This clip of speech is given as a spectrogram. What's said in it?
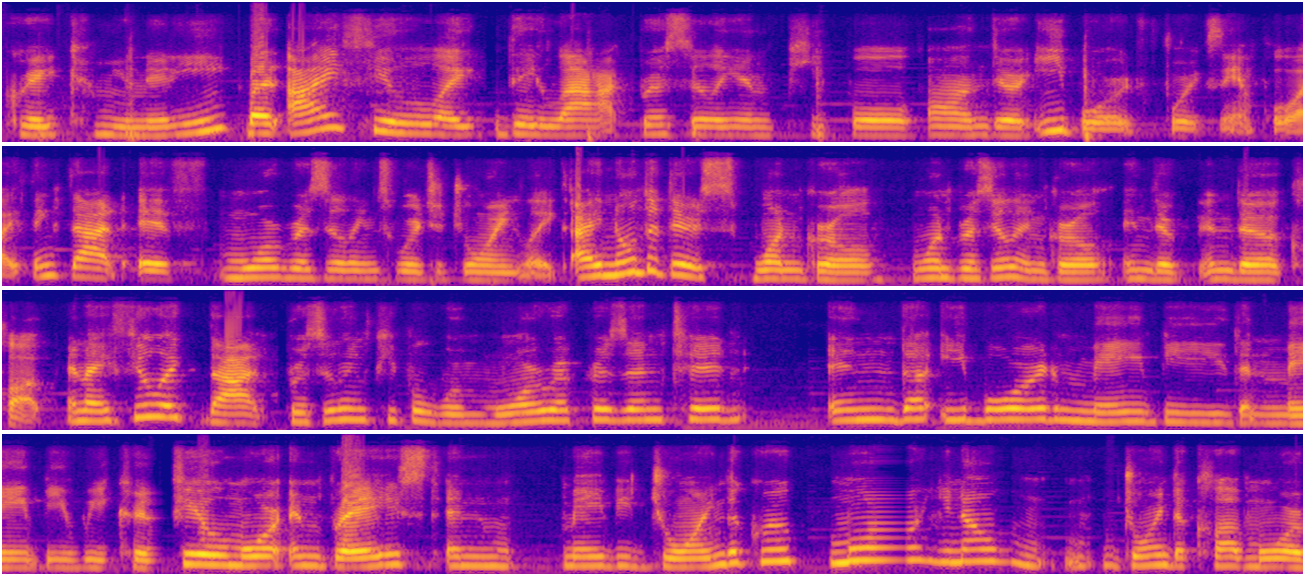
great community, but I feel like they lack Brazilian people on their e-board, for example. I think that if more Brazilians were to join, like I know that there's one girl, one Brazilian girl in the in the club, and I feel like that Brazilian people were more represented in the e-board maybe then maybe we could feel more embraced and maybe join the group more, you know, join the club more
